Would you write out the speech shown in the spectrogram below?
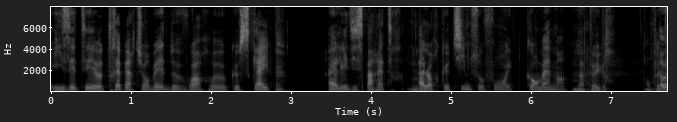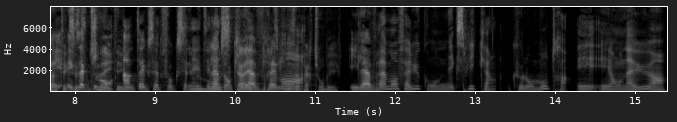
ils étaient très perturbés de voir que Skype allait disparaître, mmh. alors que Teams, au fond, est quand même... L'intègre en fait, oui, exactement, intègre cette fonctionnalité-là. Donc, il a vraiment, il a vraiment fallu qu'on explique, que l'on montre, et, et, on a eu un,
